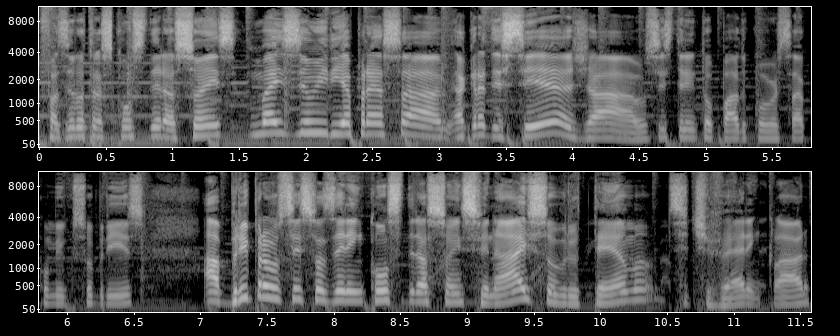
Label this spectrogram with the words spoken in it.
fazer outras considerações, mas eu iria para essa. agradecer já vocês terem topado conversar comigo sobre isso. Abrir para vocês fazerem considerações finais sobre o tema, se tiverem, claro.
